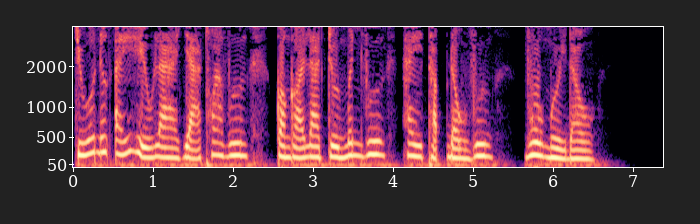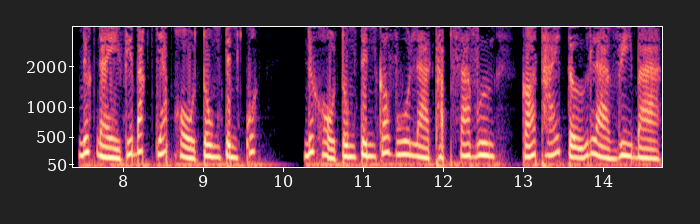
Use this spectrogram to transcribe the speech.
Chúa nước ấy hiệu là Dạ Thoa Vương, còn gọi là Trường Minh Vương hay Thập Đầu Vương, vua mười đầu. Nước này phía bắc giáp Hồ Tôn Tinh Quốc. Nước Hồ Tôn Tinh có vua là Thập Sa Vương, có thái tử là Vi Bà.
